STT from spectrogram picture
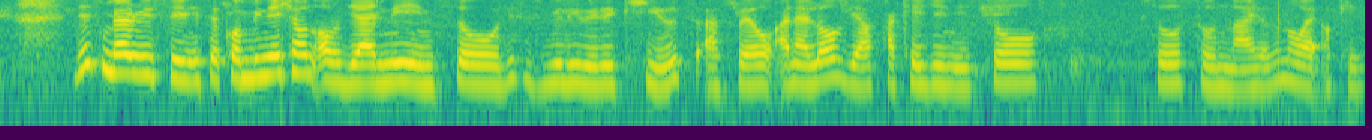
this Mericin is a combination of their names. So this is really really cute as well. And i love their packaging. Is so so so nice. I don't know why. Okay.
